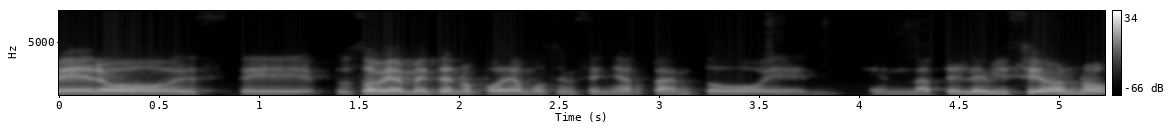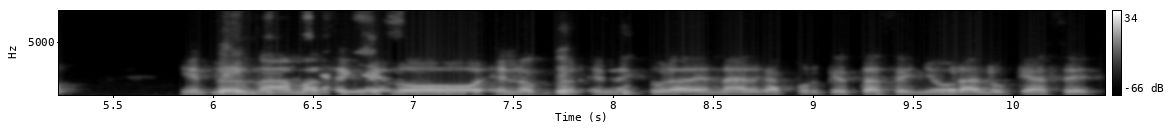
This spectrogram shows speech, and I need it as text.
Pero, este, pues obviamente no podíamos enseñar tanto en, en la televisión, ¿no? Y entonces nada más se quedó en, lectu- en lectura de nalga, porque esta señora lo que hace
